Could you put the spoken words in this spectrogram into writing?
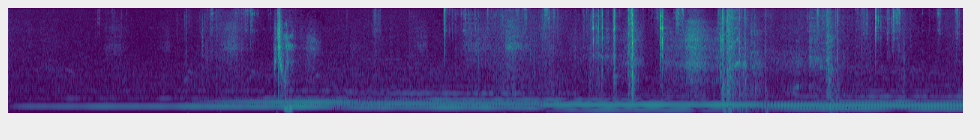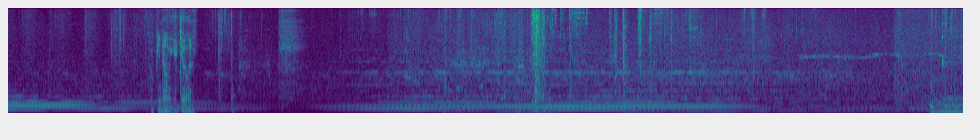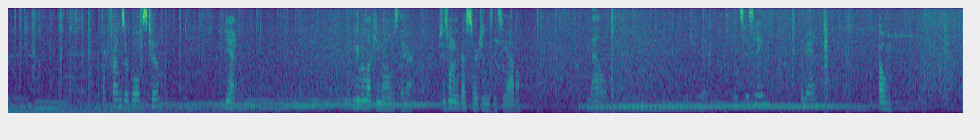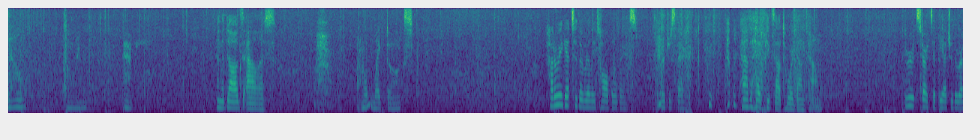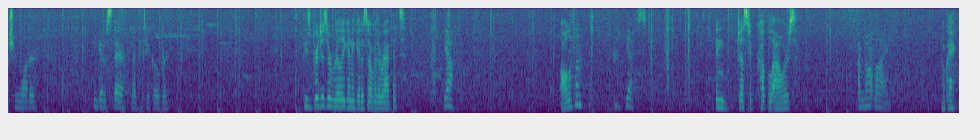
Hope you know what you're doing. Your friends are wolves too? Yeah. We were lucky Mel was there. She's one of the best surgeons in Seattle. Mel. His name? The man? Owen. Mel, Owen, Abby. And the dog's Alice. I don't like dogs. How do we get to the really tall buildings? Bridge is there. Path ahead kicks out toward downtown. The route starts at the edge of the rushing water. You get us there, and I can take over. These bridges are really gonna get us over the rapids? Yeah. All of them? Yes. In just a couple hours? I'm not lying. Okay.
